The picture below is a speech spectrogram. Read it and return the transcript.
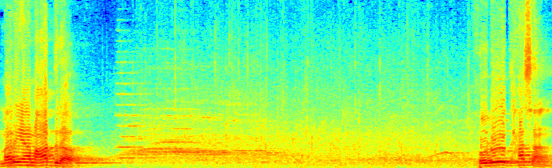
Mariam Adra. Khulud Hassan.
